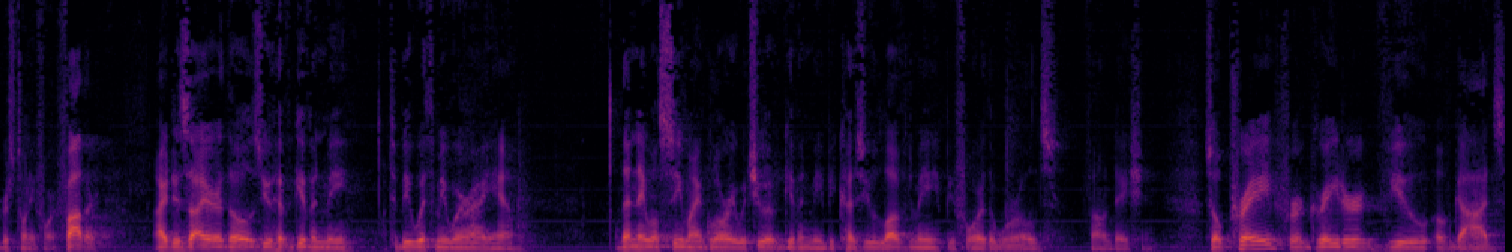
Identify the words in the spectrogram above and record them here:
verse 24. Father, I desire those you have given me to be with me where I am. Then they will see my glory which you have given me because you loved me before the world's foundation. So pray for a greater view of God's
